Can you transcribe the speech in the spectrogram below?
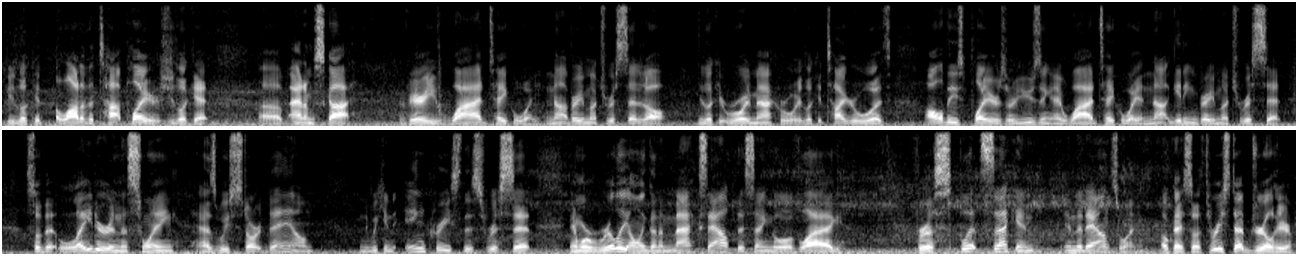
If you look at a lot of the top players, you look at uh, Adam Scott, very wide takeaway, not very much wrist set at all. You look at Rory McIlroy, look at Tiger Woods. All these players are using a wide takeaway and not getting very much wrist set so that later in the swing, as we start down, we can increase this wrist set and we're really only gonna max out this angle of lag for a split second in the downswing. Okay, so a three-step drill here.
